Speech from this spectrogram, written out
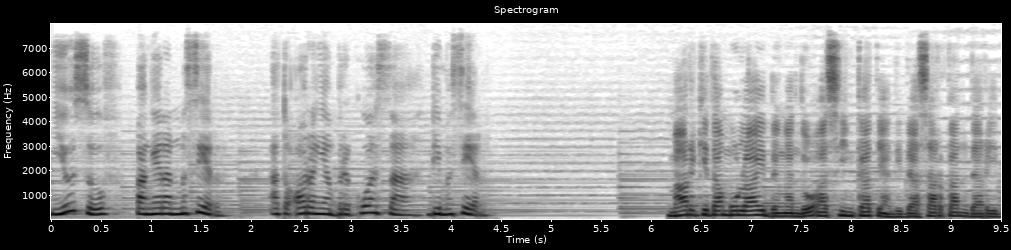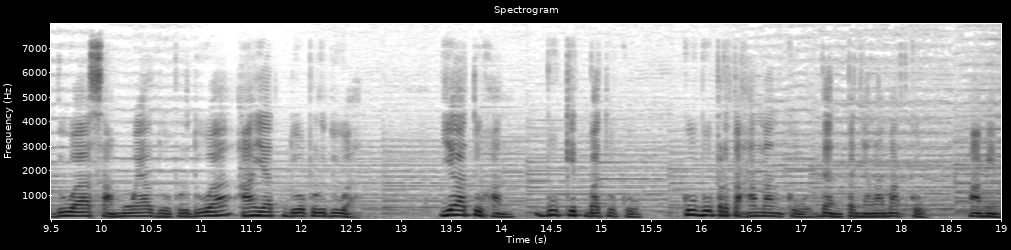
Yusuf, Pangeran Mesir atau orang yang berkuasa di Mesir. Mari kita mulai dengan doa singkat yang didasarkan dari 2 Samuel 22 ayat 22. Ya Tuhan, bukit batuku, kubu pertahananku dan penyelamatku. Amin.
